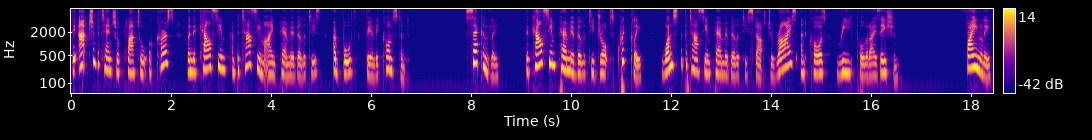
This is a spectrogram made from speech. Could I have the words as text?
the action potential plateau occurs when the calcium and potassium ion permeabilities are both fairly constant. Secondly, the calcium permeability drops quickly once the potassium permeability starts to rise and cause repolarization. Finally,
